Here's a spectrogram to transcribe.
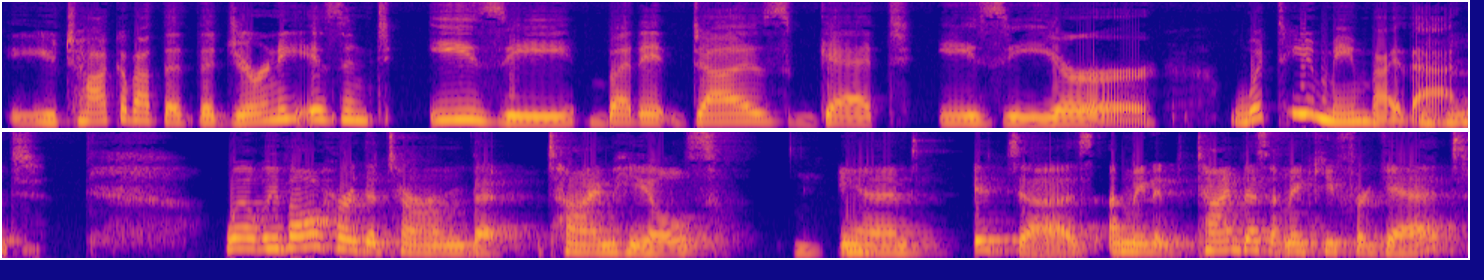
you talk about that the journey isn't easy, but it does get easier. What do you mean by that? Mm-hmm. Well, we've all heard the term that time heals. Mm-hmm. And it does. I mean, it, time doesn't make you forget,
